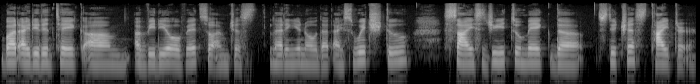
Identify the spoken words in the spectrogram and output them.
but I didn't take um, a video of it, so I'm just letting you know that I switched to size G to make the stitches tighter.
